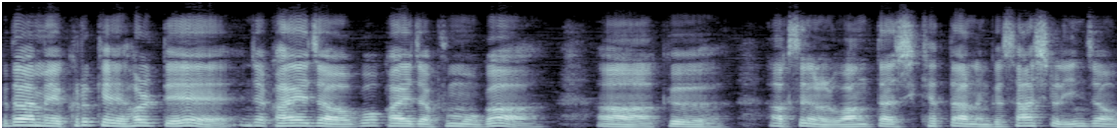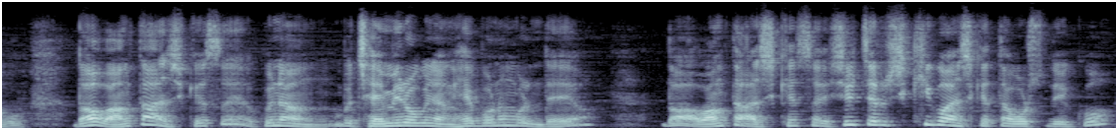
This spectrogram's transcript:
그 다음에 그렇게 할 때 이제 가해자하고 가해자 부모가 아 그 학생을 왕따 시켰다는 그 사실을 인정하고 나 왕따 안 시켰어요. 그냥 뭐 재미로 그냥 해보는 건데요. 너 왕따 안 시켰어요. 실제로 시키고 안 시켰다고 할 수도 있고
